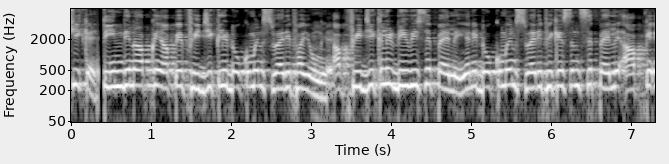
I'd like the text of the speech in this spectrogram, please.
ठीक है? तीन दिन आपके यहाँ पे फिजिकली डॉक्यूमेंट्स वेरीफाई होंगे। अब फिजिकली डीवी से पहले, यानी डॉक्यूमेंट्स वेरिफिकेशन से पहले आपके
